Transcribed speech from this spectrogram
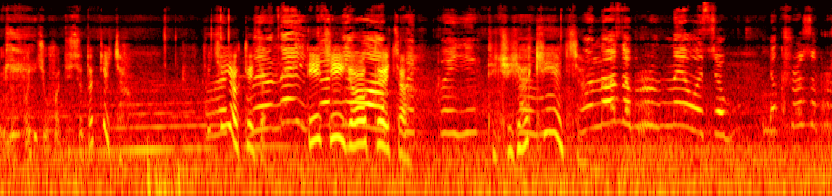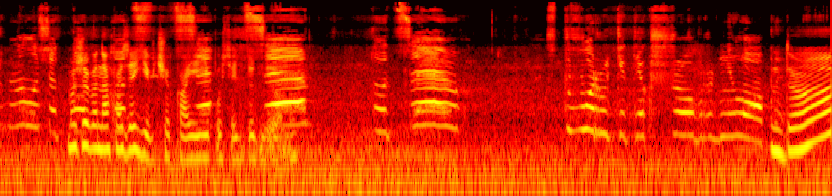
Люблю почухатися до киця. Ти чия киця? Ти чия киця? Ти чия киця? Вона забруднилася. Якщо забруднилася, то, Може вона хазяїв чекає, її пустять додому. то це створить, якщо брудні лапи. Да?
